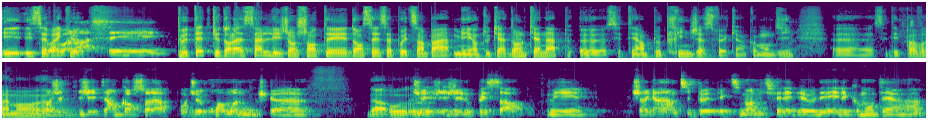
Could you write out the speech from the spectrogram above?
Et, et c'est vrai Voilà, que peut-être que dans la salle, les gens chantaient, dansaient, ça pouvait être sympa, mais en tout cas, dans le canap, euh, c'était un peu cringe as fuck, hein, comme on dit. Euh, c'était pas vraiment. euh, Moi, été encore sur la route, je crois, moi, donc j'ai loupé ça, mais j'ai regardé un petit peu, effectivement, vite fait les VOD et les commentaires.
